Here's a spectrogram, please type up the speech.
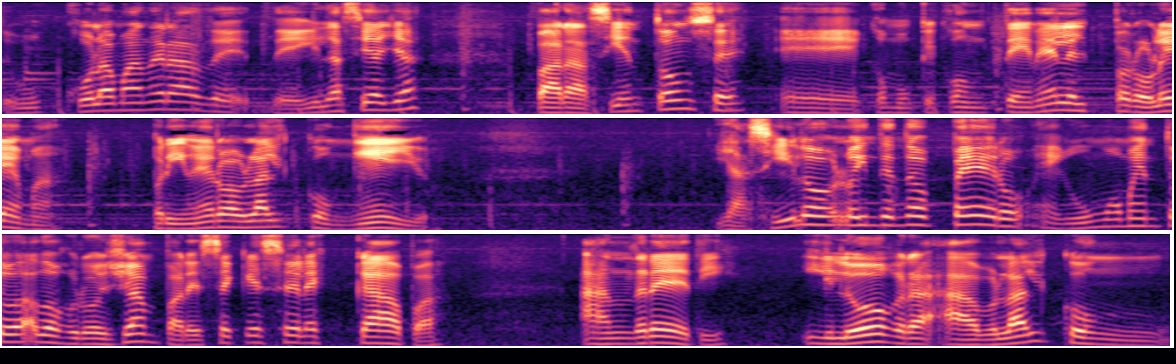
buscó la manera de, ir hacia allá para así entonces eh, como que contener el problema. Primero hablar con ellos. Y así lo, lo intentó, pero en un momento dado Grosjean parece que se le escapa a Andretti y logra hablar con,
